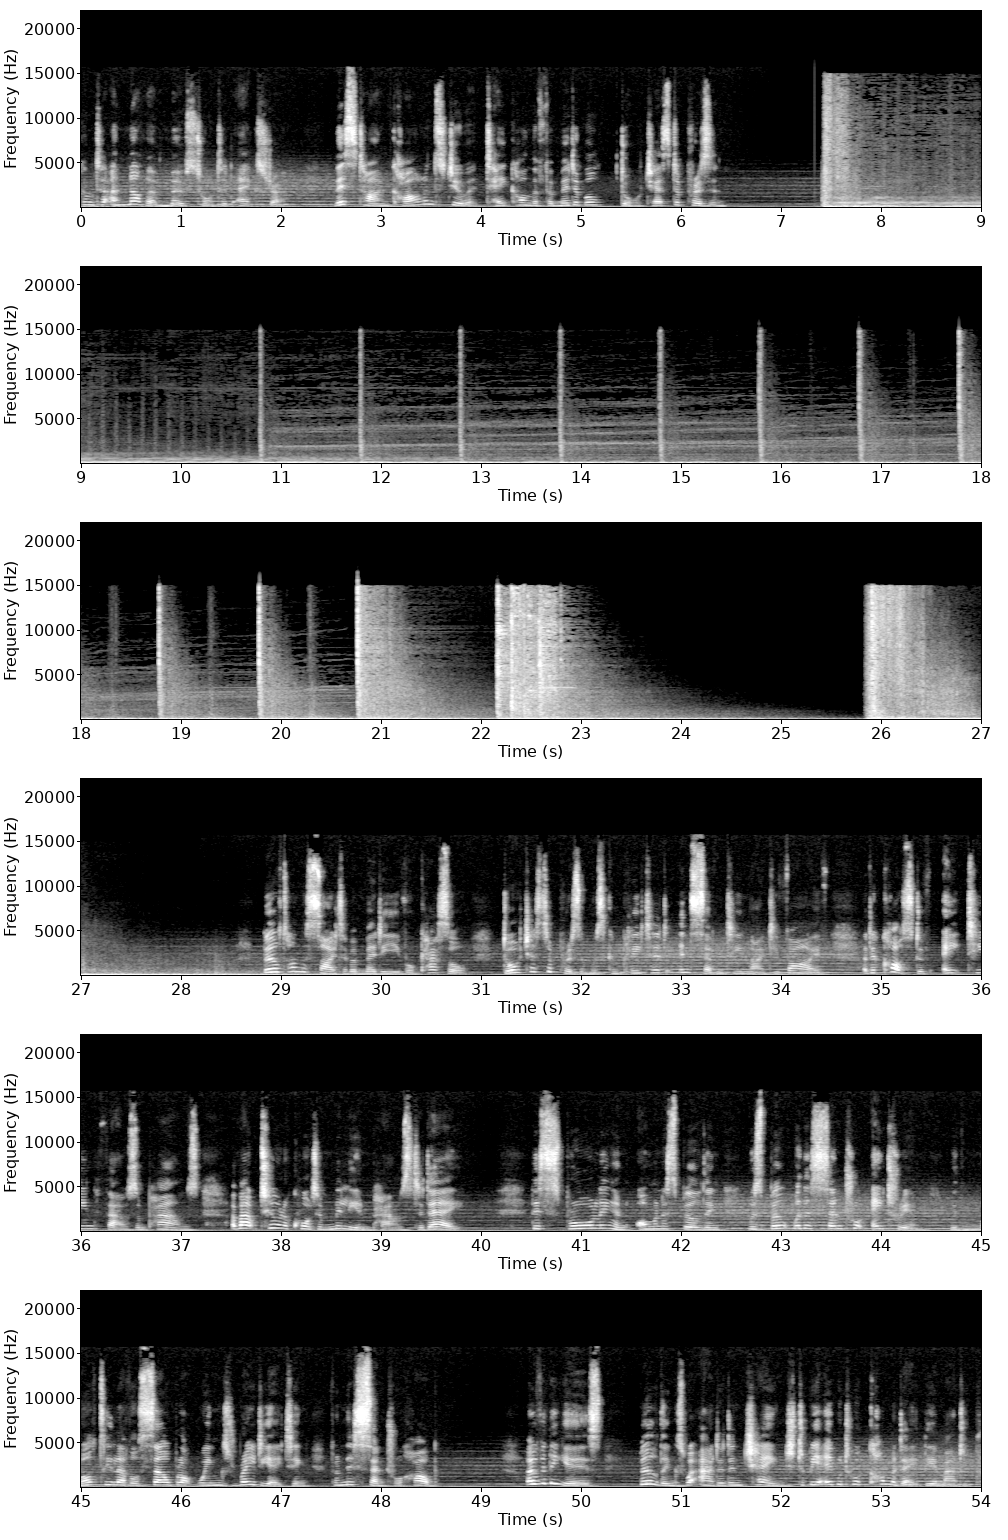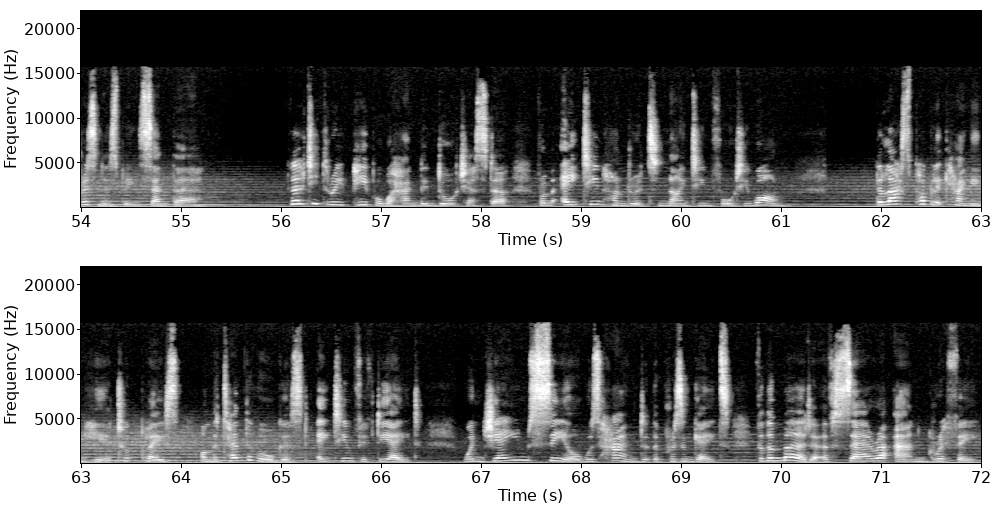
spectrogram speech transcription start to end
Welcome to another Most Haunted Extra. This time, Karl and Stuart take on the formidable Dorchester Prison. Site of a medieval castle, Dorchester Prison was completed in 1795 at a cost of £18,000, about two and a quarter million pounds today. This sprawling and ominous building was built with a central atrium with multi level cell block wings radiating from this central hub. Over the years, buildings were added and changed to be able to accommodate the amount of prisoners being sent there. 33 people were hanged in Dorchester from 1800 to 1941. The last public hanging here took place on the 10th of August 1858 when James Seale was hanged at the prison gates for the murder of Sarah Ann Griffey.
